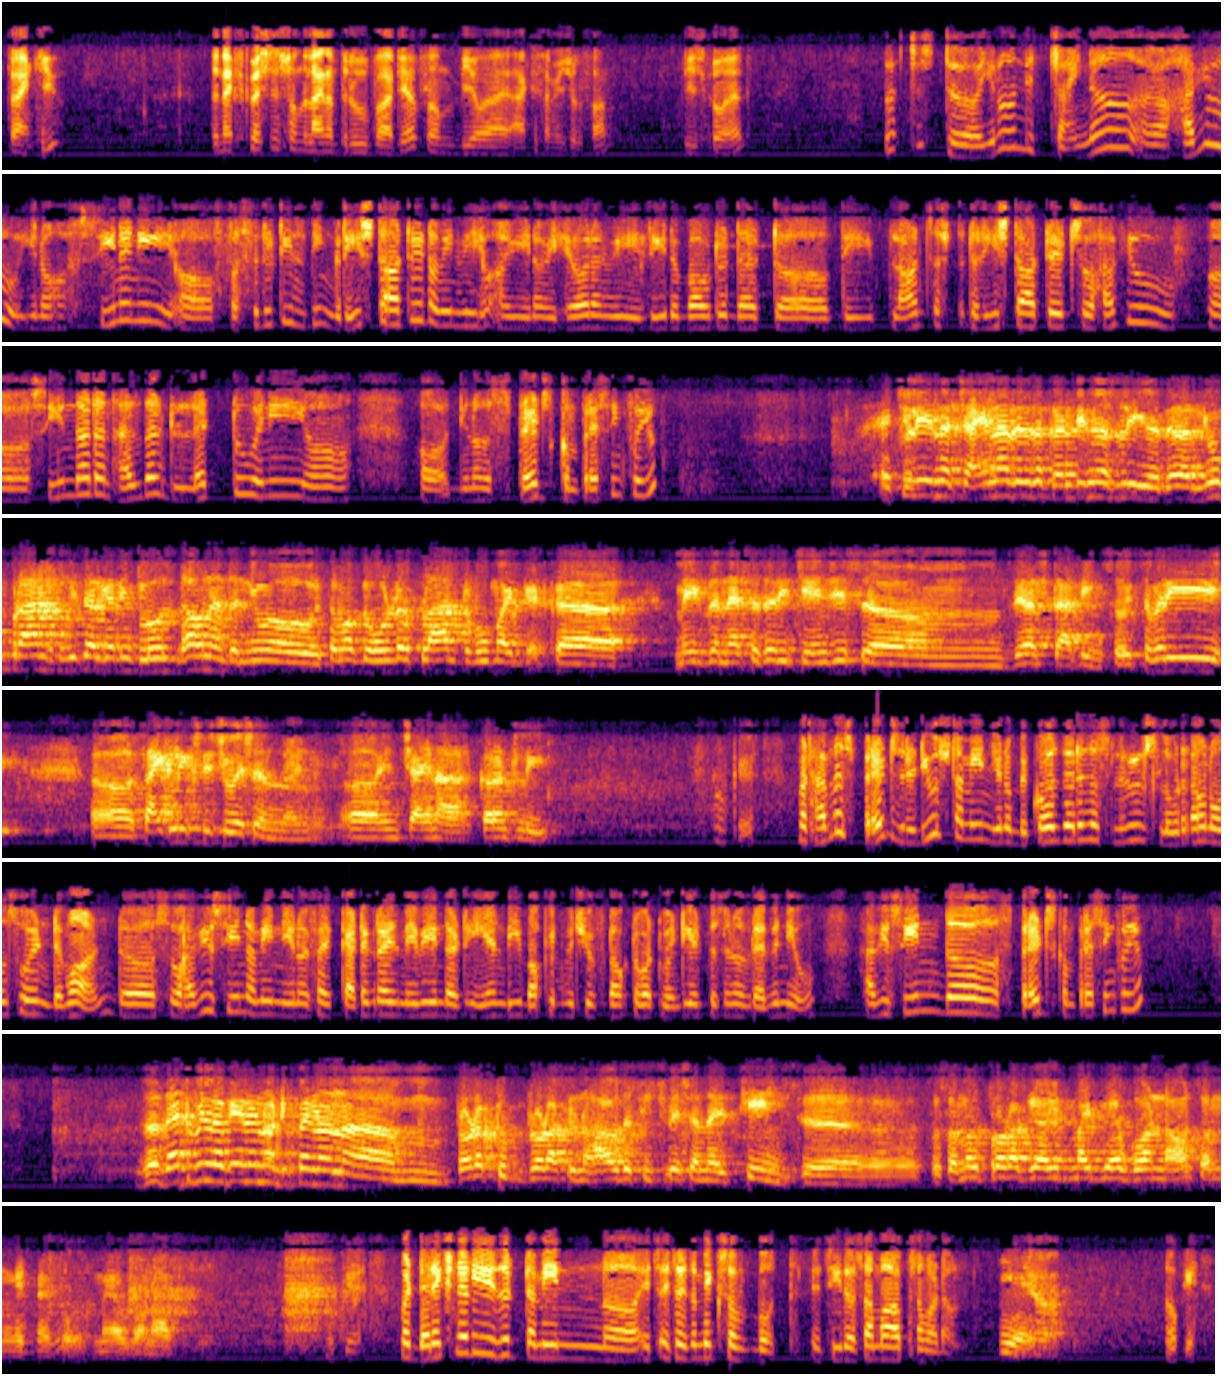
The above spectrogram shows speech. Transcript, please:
Thank you. The next question is from the line of Dhruv Bhatia from BOI AXA Mutual Fund. Please go ahead. But just, uh, you know, in China, uh, have you, you know, seen any uh, facilities being restarted? I mean, we, uh, you know, we hear and we read about it that uh, the plants are restarted. So have you uh, seen that and has that led to any, uh, uh, you know, the spreads compressing for you? Actually, in China, there is a continuously, there are new plants which are getting closed down and the new, some of the older plants who might get, uh, make the necessary changes, um, they are starting. So it's a very uh, cyclic situation uh, in China currently. Okay. But have the spreads reduced? I mean, you know, because there is a little slowdown also in demand. Uh, so have you seen, I mean, you know, if I categorize maybe in that A and B bucket, which you've talked about 28% of revenue, have you seen the spreads compressing for you? So that will again, you know, depend on um, product to product, you know, how the situation has changed. Uh, so some of the product, yeah, it might have gone down, some it may, go, may have gone up. Okay. But directionally, is it, I mean, uh, it's, it's, it's a mix of both. It's either some are up, some are down. Yeah. Okay.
